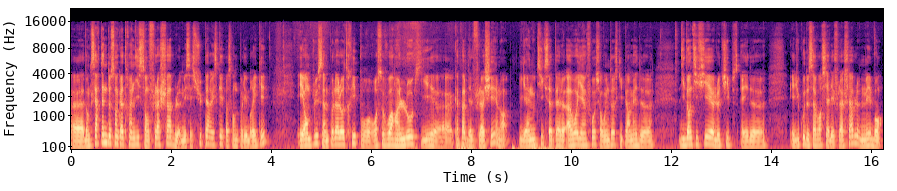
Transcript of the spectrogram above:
Euh, donc certaines 290 sont flashables, mais c'est super risqué parce qu'on peut les briquer. Et en plus, c'est un peu la loterie pour recevoir un lot qui est euh, capable d'être flashé. Alors, il y a un outil qui s'appelle Hawaii Info sur Windows qui permet de d'identifier le chip et de et du coup de savoir si elle est flashable. Mais bon,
